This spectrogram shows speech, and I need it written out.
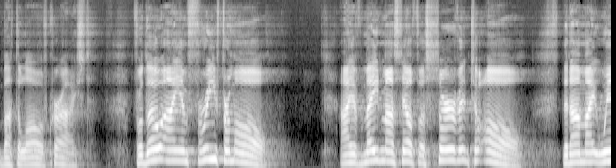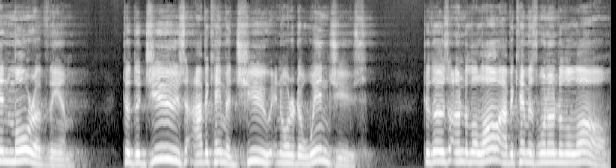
about the law of Christ. For though I am free from all, I have made myself a servant to all, that I might win more of them. To the Jews, I became a Jew in order to win Jews. To those under the law, I became as one under the law,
